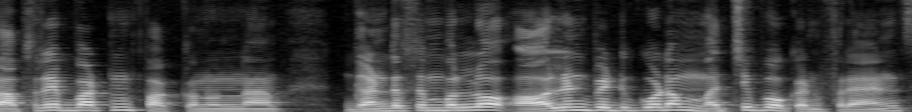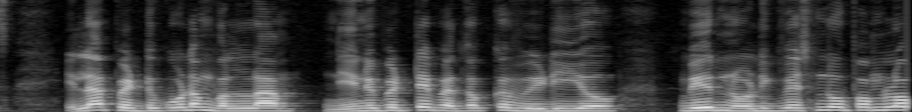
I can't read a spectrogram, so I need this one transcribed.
సబ్స్క్రైబ్ బటన్ పక్కనున్న గంట సింబల్లో ఆల్ ఇన్ పెట్టుకోవడం మర్చిపోకండి ఫ్రెండ్స్. ఇలా పెట్టుకోవడం వల్ల నేను పెట్టే ప్రతి ఒక్క వీడియో మీరు నోటిఫికేషన్ రూపంలో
